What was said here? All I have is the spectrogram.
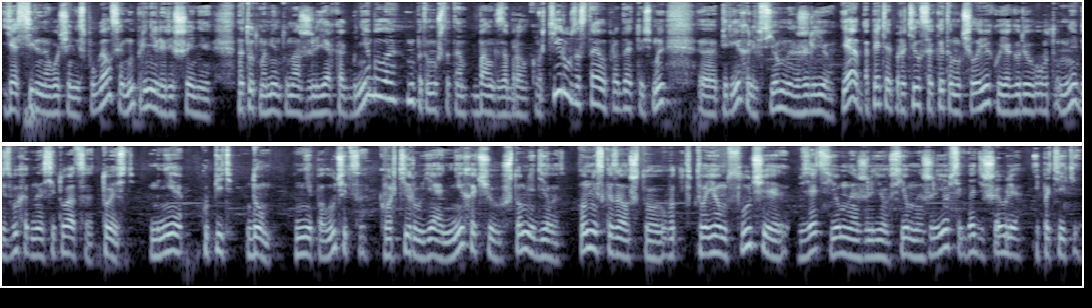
я сильно очень испугался, мы приняли решение. На тот момент у нас жилья как бы не было, ну, потому что там банк забрал квартиру, заставил продать, то есть мы э, переехали в съемное жилье. Я опять обратился к этому человеку, я говорю, вот у меня безвыходная ситуация, то есть мне купить дом не получится, квартиру я не хочу, что мне делать? Он мне сказал, что вот в твоем случае взять съемное жилье. Съемное жилье всегда дешевле ипотеки.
